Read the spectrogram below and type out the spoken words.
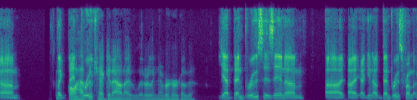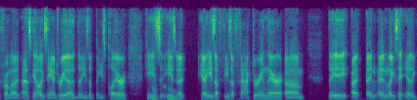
Um, like Ben I'll have Bruce. to check it out. I've literally never heard of it. yeah, Ben Bruce is in um uh, uh you know Ben Bruce from from uh, Asking Alexandria. The, he's a bass player. He's Oh, cool. he's a yeah he's a he's a factor in there. Um, they uh, and and like I said,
